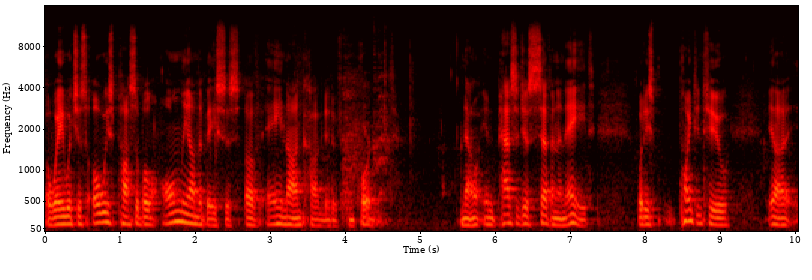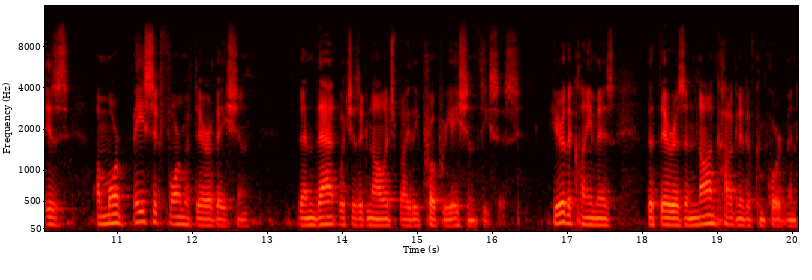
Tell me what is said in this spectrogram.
a way which is always possible only on the basis of a non cognitive comportment. Now, in passages seven and eight, what he's pointing to uh, is a more basic form of derivation than that which is acknowledged by the appropriation thesis. Here, the claim is that there is a non cognitive comportment,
